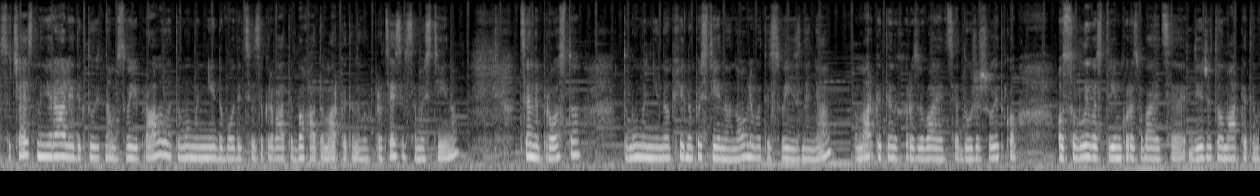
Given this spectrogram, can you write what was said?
Сучасні реалії диктують нам свої правила, тому мені доводиться закривати багато маркетингових процесів самостійно. Це непросто, тому мені необхідно постійно оновлювати свої знання. Маркетинг розвивається дуже швидко, особливо стрімко розвивається діджитал маркетинг.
